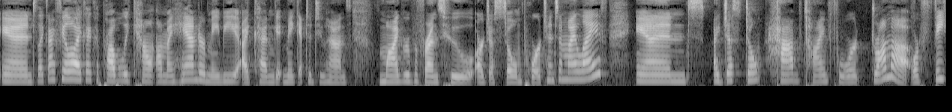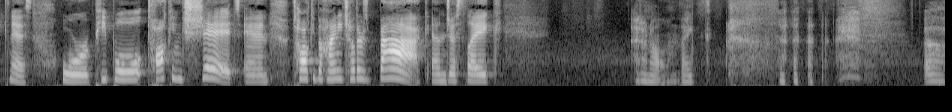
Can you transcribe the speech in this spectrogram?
And like, I feel like I could probably count on my hand, or maybe I can get make it to two hands, my group of friends who are just so important in my life. And I just don't have time for drama or fakeness or people talking shit and talking behind each other's back and just like I don't know, like uh,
